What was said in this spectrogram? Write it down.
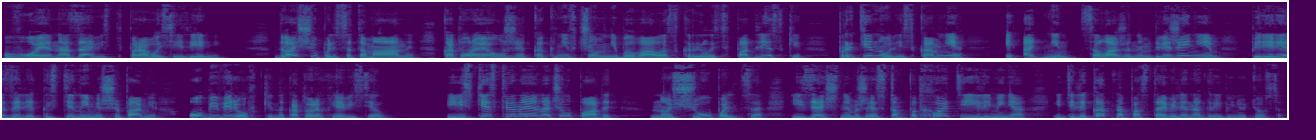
воя на зависть паровой сирени. Два щупальца Тамааны, которая уже как ни в чем не бывало скрылась в подлеске, протянулись ко мне и одним салаженным движением перерезали костяными шипами обе веревки, на которых я висел. Естественно, я начал падать, но щупальца изящным жестом подхватили меня и деликатно поставили на гребень утеса.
